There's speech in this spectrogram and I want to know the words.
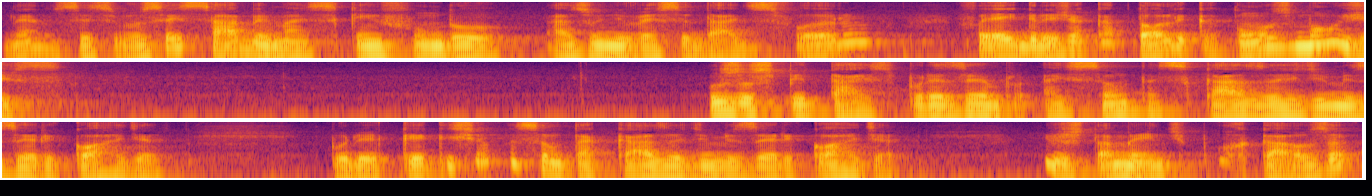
Né? Não sei se vocês sabem, mas quem fundou as universidades foram, foi a Igreja Católica com os monges. Os hospitais, por exemplo, as Santas Casas de Misericórdia. Por que, que chama Santa Casa de Misericórdia? Justamente por causa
